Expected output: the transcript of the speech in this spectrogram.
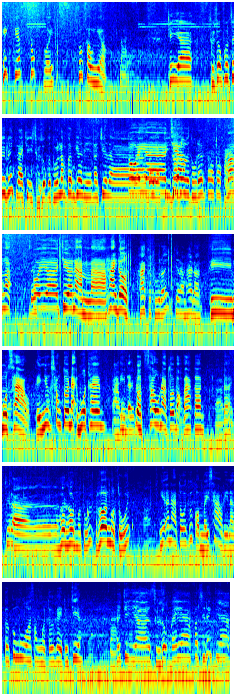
thích tiếp xúc với thuốc sâu nhiều đấy. Chị ờ, sử dụng phân Silic là chị sử dụng cái túi 5 cân kia thì là chia là Tôi, đây là ờ, chị chia- cái túi đấy cho cho phải. vâng ạ Đây. tôi ờ, chia làm à, hai đợt Hai cái túi đấy chia làm hai lần. thì một xào thế nhưng xong tôi lại mua thêm À, thì mua đợt- thêm. đợt sau là tôi bỏ 3 cân À, Đấy. Chứ là hơn hơn một túi. hơn một túi À. nghĩa là tôi cứ có mấy xào thì là tôi cứ mua xong rồi tôi về tôi chia Thế chị ờ, sử dụng cái ờ, phân Silic thì, ờ,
